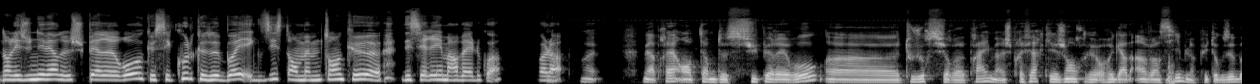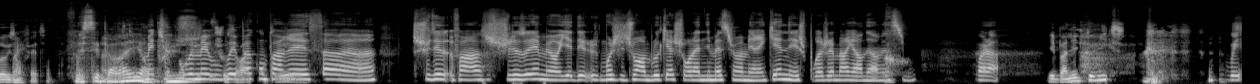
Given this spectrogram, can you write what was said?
dans les univers de super-héros que c'est cool que The Boy existe en même temps que euh, des séries Marvel, quoi. Voilà. Mais après, en termes de super-héros, euh, toujours sur euh, Prime, je préfère que les gens re- regardent Invincible plutôt que The Boys, Ouais. en fait. Mais c'est pareil, en mais, tu, plus. oui, mais vous pouvez pas comparer ça. euh, je suis, dés- enfin, je suis désolée, mais il y a des, moi j'ai toujours un blocage sur l'animation américaine et je pourrais jamais regarder Invincible. Voilà. Et ben, les comics. Oui.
